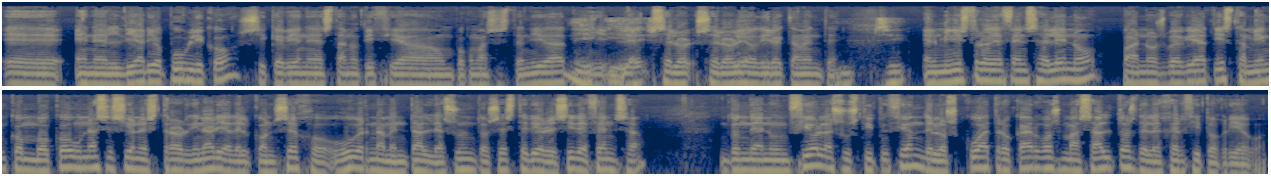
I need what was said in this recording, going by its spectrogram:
Eh, en el diario público sí que viene esta noticia un poco más extendida y, Y- y le- es- se, lo, se lo leo directamente. Sí. El ministro de Defensa heleno, Panos Begliatis, también convocó una sesión extraordinaria del Consejo Gubernamental de Asuntos Exteriores y Defensa, donde anunció la sustitución de los cuatro cargos más altos del ejército griego.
